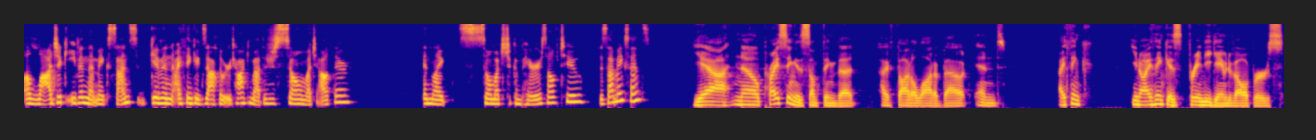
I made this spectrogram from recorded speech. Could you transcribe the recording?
a logic even that makes sense given I think exactly what you're talking about. There's just so much out there and like so much to compare yourself to. Does that make sense? Yeah, no, pricing is something that I've thought a lot about, and I think, you know, I think as for indie game developers,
